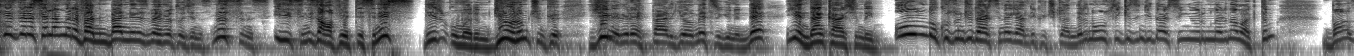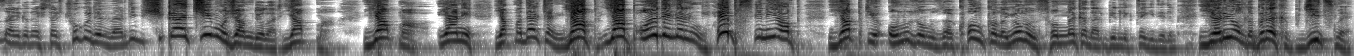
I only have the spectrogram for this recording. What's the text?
Herkeslere selamlar efendim. Ben Deniz Mehmet Hocanız. Nasılsınız? İyisiniz, afiyettesinizdir umarım diyorum. Çünkü yine bir rehber geometri gününde yeniden karşındayım. 19. dersine geldik üçgenlerin. 18. dersin yorumlarına baktım. Bazı arkadaşlar çok ödev verdi. Şikayetçiyim hocam diyorlar. Yapma. Yapma. Yani yapma derken yap. Yap. O ödevlerin hepsini yap. Yap ki omuz omuza kol kola yolun sonuna kadar birlikte gidelim. Yarı yolda bırakıp gitme.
